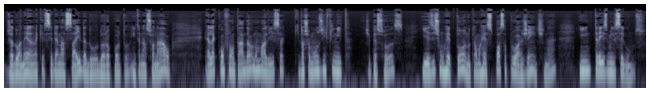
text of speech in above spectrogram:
de aduaneira, né, que seria na saída do, do aeroporto internacional, ela é confrontada numa lista que nós chamamos de infinita de pessoas e existe um retorno, que é uma resposta para o agente, né, em 3 milissegundos,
